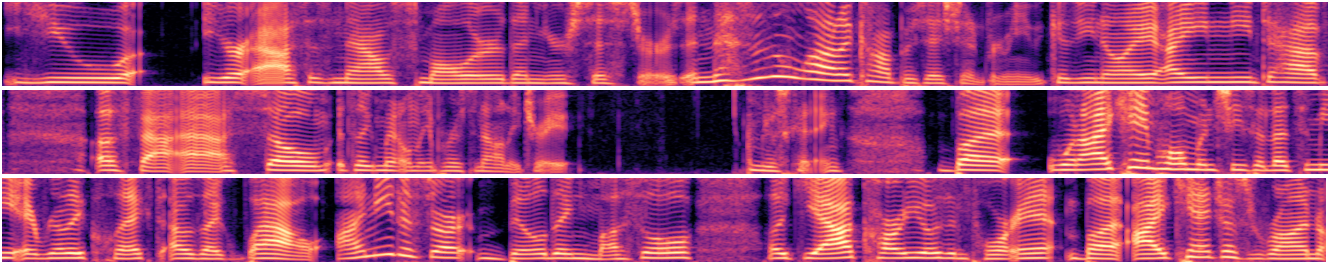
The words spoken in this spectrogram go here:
you your ass is now smaller than your sister's. And this is a lot of competition for me because, you know, I, I need to have a fat ass. So it's like my only personality trait. I'm just kidding. But when I came home and she said that to me, it really clicked. I was like, wow, I need to start building muscle. Like, yeah, cardio is important, but I can't just run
